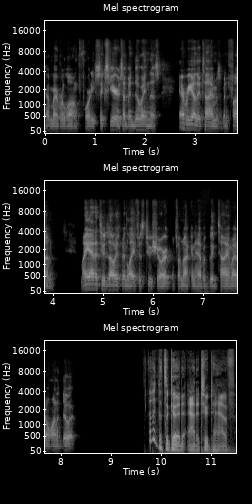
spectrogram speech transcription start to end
however long, 46 years I've been doing this. Every other time has been fun my attitude's always been life is too short. If I'm not going to have a good time, I don't want to do it. I think that's a good attitude to have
